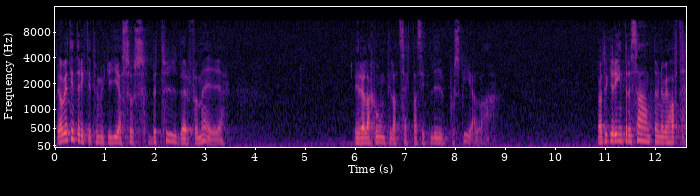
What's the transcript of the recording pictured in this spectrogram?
Jag vet inte riktigt hur mycket Jesus betyder för mig i relation till att sätta sitt liv på spel. Va? Jag tycker det är intressant nu när vi har haft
